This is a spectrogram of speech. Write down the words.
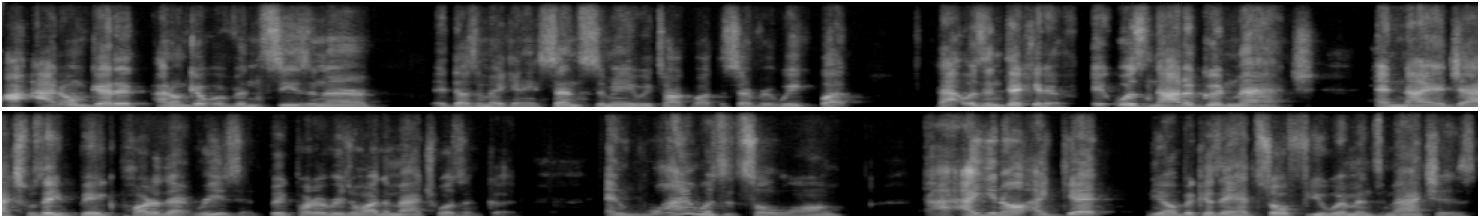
I, I don't get it. I don't get what Vince sees in her. It doesn't make any sense to me. We talk about this every week, but that was indicative. It was not a good match. And Nia Jax was a big part of that reason, big part of the reason why the match wasn't good. And why was it so long? I, I you know, I get, you know, because they had so few women's matches.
